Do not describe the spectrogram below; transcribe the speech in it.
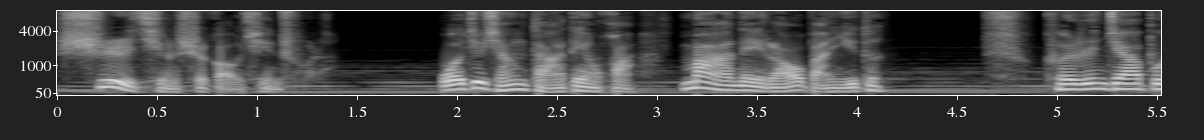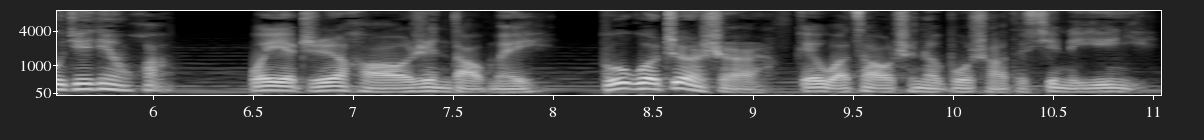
事情是搞清楚了，我就想打电话骂那老板一顿，可人家不接电话，我也只好认倒霉。不过这事儿给我造成了不少的心理阴影，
